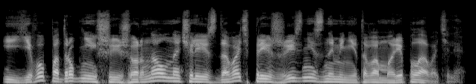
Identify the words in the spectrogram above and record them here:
И его подробнейший журнал начали издавать при жизни знаменитого мореплавателя.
